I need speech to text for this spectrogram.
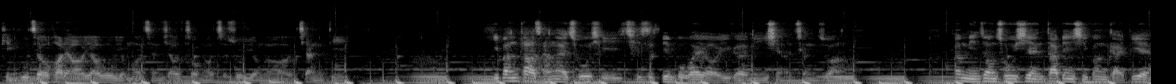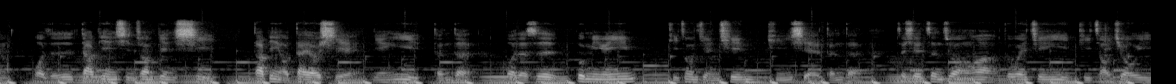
评估这个化疗药物有没有成效，肿瘤指数有没有降低。一般大肠癌初期其实并不会有一个明显的症状。当民众出现大便习惯改变，或者是大便形状变细、大便有带有血、黏液等等，或者是不明原因体重减轻、贫血等等这些症状的话，都会建议提早就医。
